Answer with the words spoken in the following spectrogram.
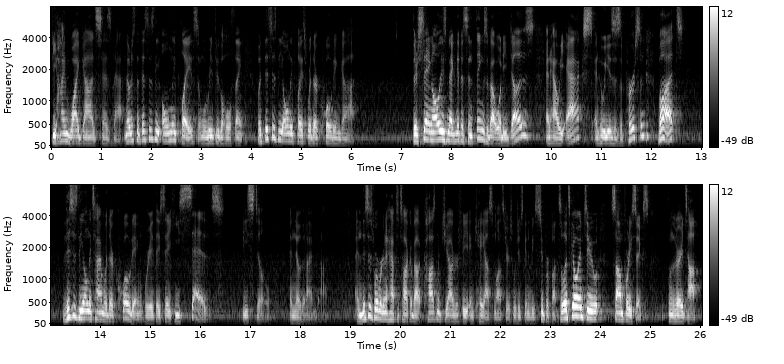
behind why God says that. Notice that this is the only place, and we'll read through the whole thing, but this is the only place where they're quoting God. They're saying all these magnificent things about what he does and how he acts and who he is as a person, but this is the only time where they're quoting, where they say, He says, Be still and know that I am God. And this is where we're going to have to talk about cosmic geography and chaos monsters, which is going to be super fun. So let's go into Psalm 46 from the very top.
